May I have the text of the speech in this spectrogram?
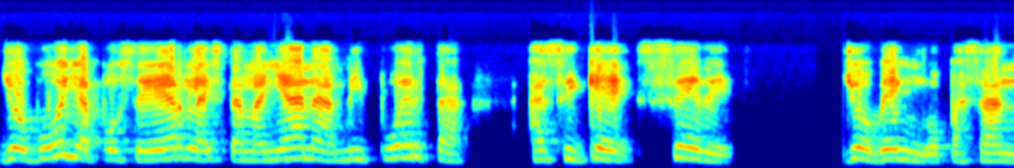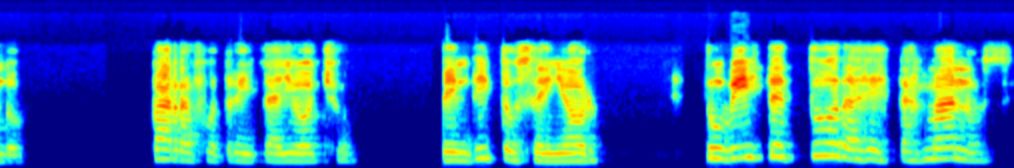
Yo voy a poseerla esta mañana, mi puerta. Así que cede. Yo vengo pasando. Párrafo 38. Bendito Señor, tuviste todas estas manos.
